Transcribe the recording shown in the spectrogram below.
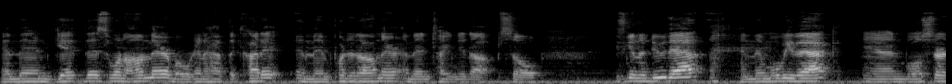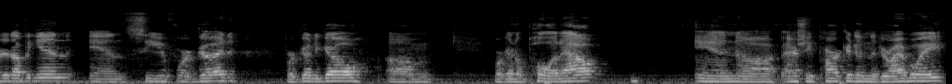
and then get this one on there, but we're gonna have to cut it and then put it on there and then tighten it up. So he's gonna do that and then we'll be back and we'll start it up again and see if we're good. If we're good to go, um, we're gonna pull it out and uh, actually park it in the driveway.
